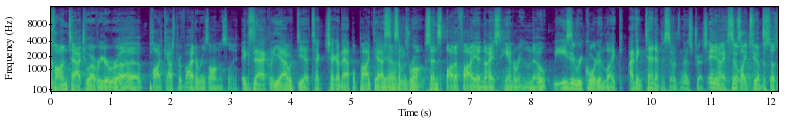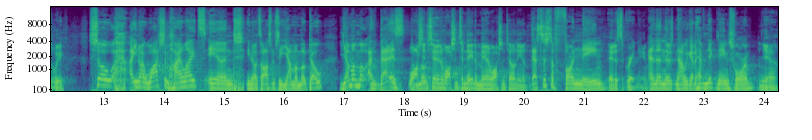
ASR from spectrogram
contact whoever your uh, podcast provider is. Honestly, exactly. Yeah, I would. Yeah, check check out Apple Podcasts. Yeah. Something's wrong. send Spotify a nice handwritten note. we easily recorded like I think 10 episodes in that stretch. Anyway, Yeah, so it's like two episodes a week. So you know I watched some highlights, and you know it's awesome to see Yamamoto. Yamamoto. That is the most- Washington, Washington native man, Washingtonian. that's just a fun name. It is a great name. And then there's now we got to have nicknames for him. Yeah.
